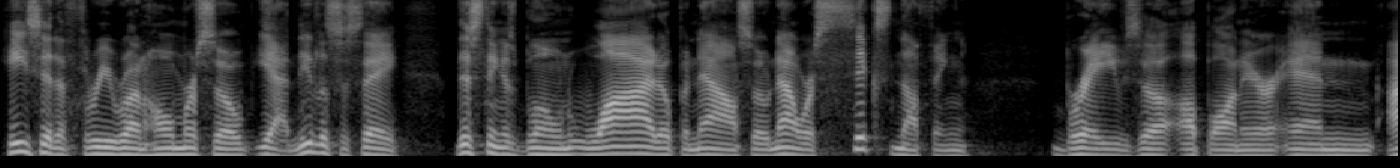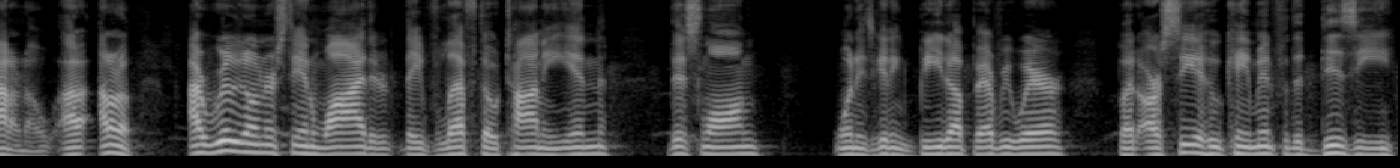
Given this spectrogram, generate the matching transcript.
he's hit a three-run homer. So yeah, needless to say, this thing is blown wide open now. So now we're six nothing Braves uh, up on air, and I don't know. I, I, don't know. I really don't understand why they've left Ohtani in this long when he's getting beat up everywhere. But Arcia, who came in for the dizzy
